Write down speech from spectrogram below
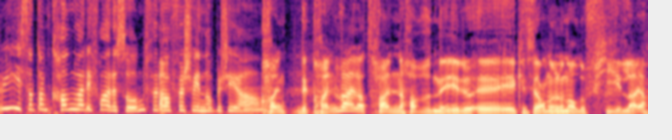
viser at han kan være i faresonen for å forsvinne opp i skyene. Det kan være at han havner i, i Cristiano Ronaldo-fila, ja.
